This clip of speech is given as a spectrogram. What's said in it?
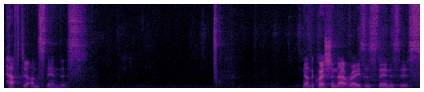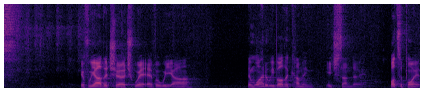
have to understand this. Now, the question that raises then is this if we are the church wherever we are, then why do we bother coming each Sunday? What's the point?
